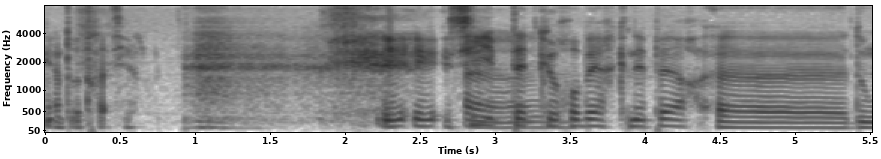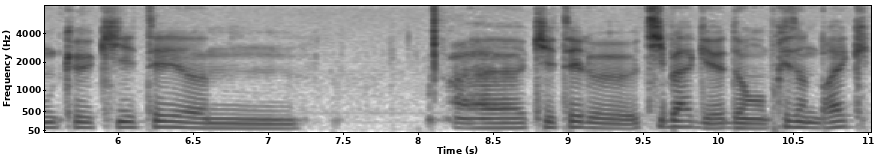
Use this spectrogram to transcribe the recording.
rien d'autre à dire. Et, et si peut-être que Robert Knepper donc qui était euh, euh, qui était le T-Bag dans Prison Break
